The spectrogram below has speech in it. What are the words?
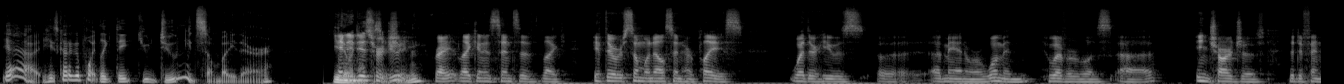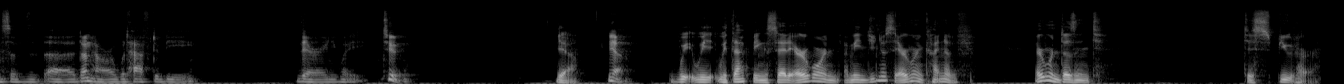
yeah, he's got a good point. Like they, you do need somebody there, you and know, it is her duty, right? Like in a sense of like if there was someone else in her place, whether he was uh, a man or a woman, whoever was uh, in charge of the defense of uh, Dunharrow would have to be there anyway, too. Yeah. Yeah, we, we, with that being said, Aragorn. I mean, you notice Aragorn kind of, Aragorn doesn't dispute her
